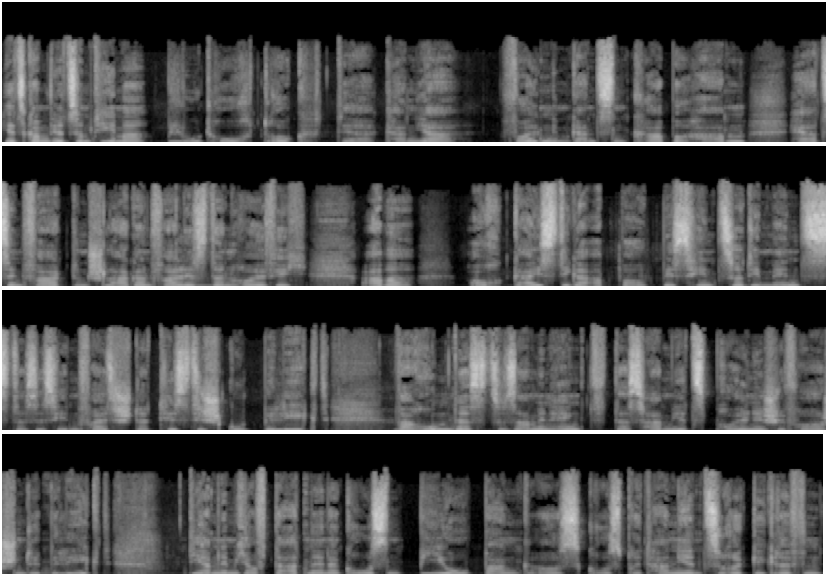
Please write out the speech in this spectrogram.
Jetzt kommen wir zum Thema Bluthochdruck. Der kann ja Folgen im ganzen Körper haben. Herzinfarkt und Schlaganfall ist mhm. dann häufig, aber auch geistiger Abbau bis hin zur Demenz, das ist jedenfalls statistisch gut belegt. Warum das zusammenhängt, das haben jetzt polnische Forschende belegt. Die haben nämlich auf Daten einer großen Biobank aus Großbritannien zurückgegriffen.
